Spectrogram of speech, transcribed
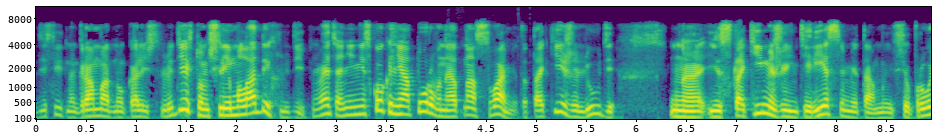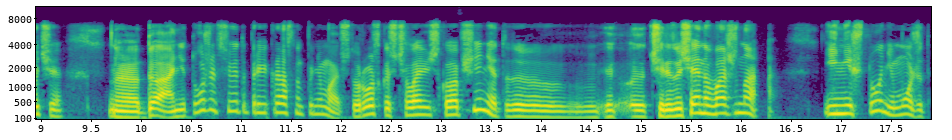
действительно громадного количества людей, в том числе и молодых людей, понимаете, они нисколько не оторваны от нас с вами. Это такие же люди и с такими же интересами там и все прочее. Э, да, они тоже все это прекрасно понимают, что роскошь человеческого общения это э, э, чрезвычайно важна. И ничто не может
